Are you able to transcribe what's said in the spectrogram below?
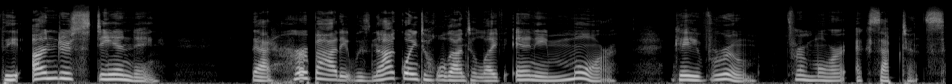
the understanding that her body was not going to hold on to life anymore gave room for more acceptance.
